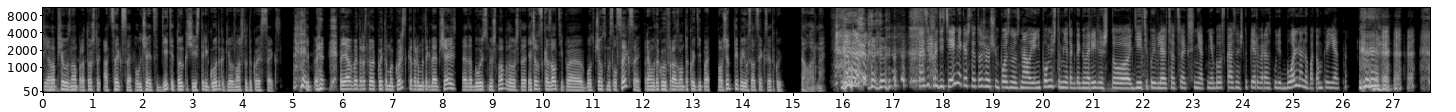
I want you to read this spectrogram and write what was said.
Я вообще узнал про то, что от секса получаются дети только через три года, как я узнал, что такое секс. Типа, я об этом рассказал какой-то мой кореш, с которым мы тогда общались. Это было очень смешно, потому что я что-то сказал, типа, вот в чем смысл секса? Прям вот такую фразу. Он такой, типа, ну вообще-то ты появился от секса. Я такой, да ладно. Кстати, про детей, мне кажется, я тоже очень поздно узнала. Я не помню, что мне тогда говорили, что дети появляются от секса. Нет, мне было сказано, что первый раз будет больно, но потом приятно.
